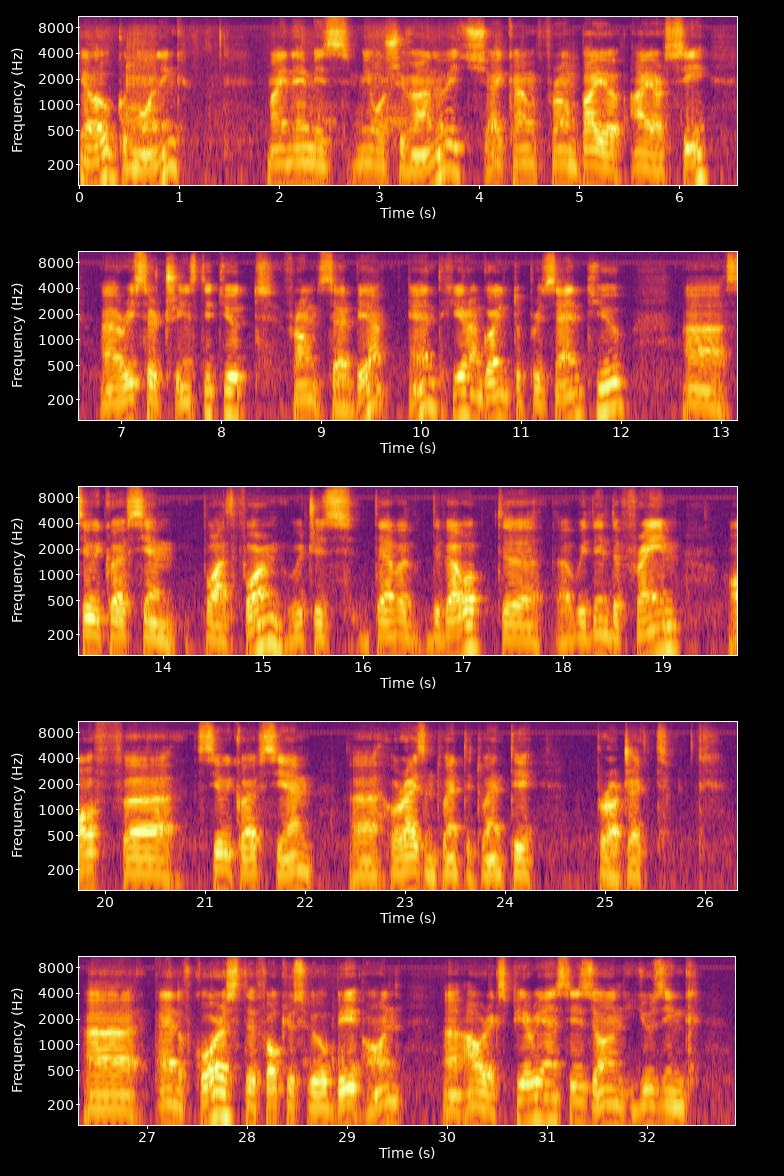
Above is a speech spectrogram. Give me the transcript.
Hello, good morning. My name is Miloš Ivanovic. I come from BioIRC uh, Research Institute from Serbia and here I'm going to present you uh, Silico FCM platform which is dev developed uh, uh, within the frame of uh, Silico FCM uh, Horizon 2020 project. Uh, and of course the focus will be on our experiences on using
